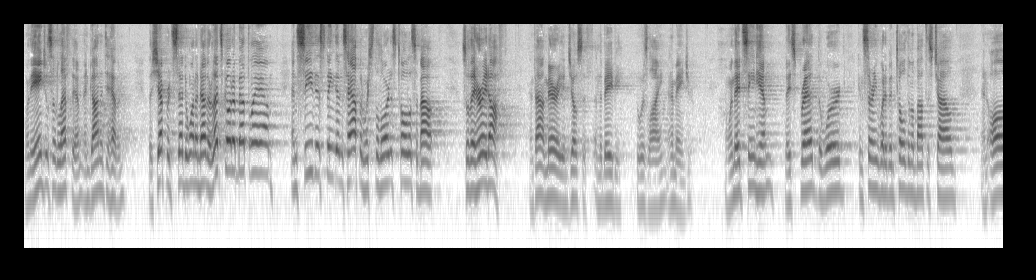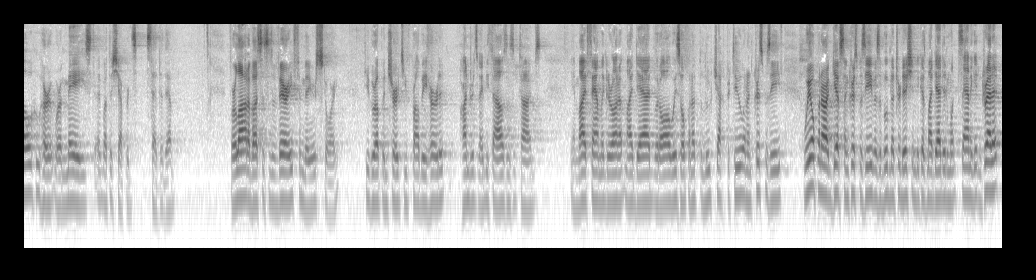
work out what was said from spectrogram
When the angels had left them and gone into heaven, the shepherds said to one another, Let's go to Bethlehem and see this thing that has happened, which the Lord has told us about. So they hurried off and found Mary and Joseph and the baby who was lying in a manger. And when they'd seen him, they spread the word concerning what had been told them about this child, and all who heard it were amazed at what the shepherds said to them. For a lot of us, this is a very familiar story. If you grew up in church, you've probably heard it hundreds, maybe thousands of times. In my family growing up, my dad would always open up to Luke chapter 2, and on Christmas Eve, we open our gifts on Christmas Eve as a Bubna tradition because my dad didn't want Santa getting credit.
